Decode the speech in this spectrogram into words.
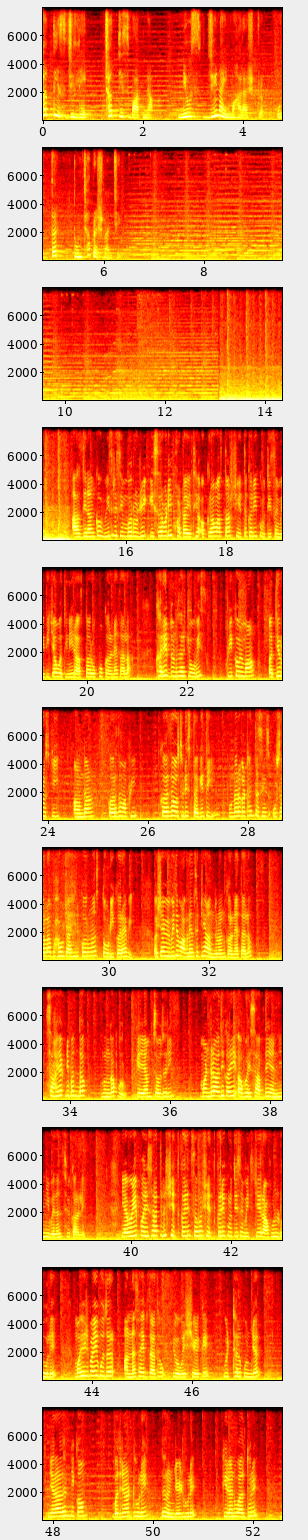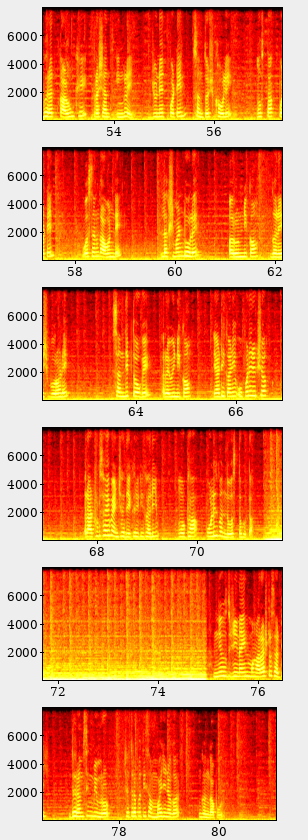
छत्तीस जिल्हे छत्तीस बातम्या. News G nine Maharashtra. उत्तर तुमच्या प्रश्नांची. आज दिनांक वीस डिसेंबर रोजी इसरवडी फाटा येथे अकरा वाजता शेतकरी कृती समितीच्या वतीने रास्ता रोको करण्यात आला. खरीप दोन हजार चोवीस पीक विमा अतिवृष्टी अनुदान कर्जमाफी कर्ज वसुली स्थगिती पुनर्गठन तसेच उसाला भाव जाहीर करूनच तोडी करावी अशा विविध मागण्यांसाठी आंदोलन करण्यात आलं. सहाय्यक निबंधक गंगापूर के. एम. चौधरी मंडळ अधिकारी अभय साबदे यांनी निवेदन स्वीकारले. यावेळी परिसरातील शेतकरींसह शेतकरी कृती समितीचे राहुल ढोले महेशबाई गुजर अण्णासाहेब जाधव योगेश शेळके विठ्ठल कुंजर जनार्दन निकम बद्रीनाथ ढोले धनंजय ढोले किरण वालतुरे भरत काळुंखे प्रशांत इंगळे जुनेद पटेल संतोष खवले मुस्ताक पटेल वसन गावंडे लक्ष्मण ढोले अरुण निकम गणेश बोराडे संदीप तोगे रवी निकम या ठिकाणी उपनिरीक्षक राठोड साहेब यांच्या देखरेखीखाली मोठा पोलीस बंदोबस्त होता. न्यूज जी नाईन महाराष्ट्रासाठी धरमसिंग बिमरोड छत्रपती संभाजीनगर गंगापूर.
